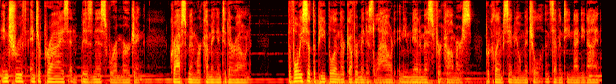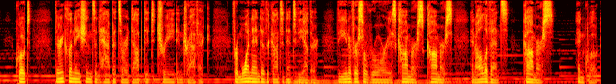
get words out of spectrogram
In truth, enterprise and business were emerging. Craftsmen were coming into their own. The voice of the people in their government is loud and unanimous for commerce, proclaimed Samuel Mitchell in 1799. Quote, their inclinations and habits are adopted to trade and traffic. From one end of the continent to the other, the universal roar is commerce, commerce, and all events, commerce. End quote.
